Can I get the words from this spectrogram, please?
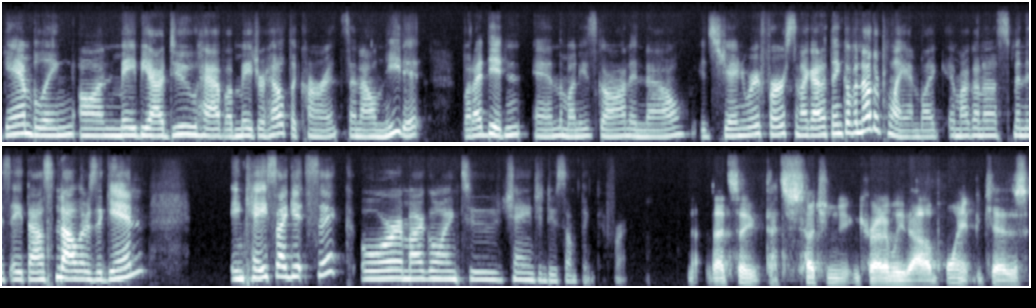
Gambling on maybe I do have a major health occurrence and I'll need it, but I didn't, and the money's gone. And now it's January 1st, and I got to think of another plan. Like, am I gonna spend this eight thousand dollars again in case I get sick, or am I going to change and do something That's a that's such an incredibly valid point because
